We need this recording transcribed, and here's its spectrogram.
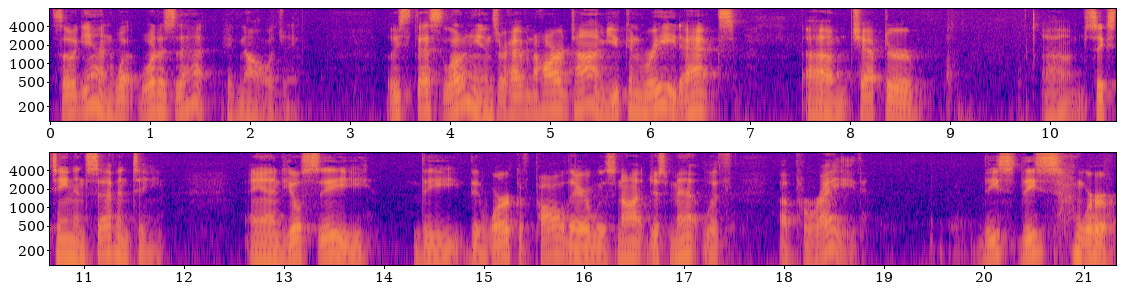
So, again, what, what is that acknowledging? At least Thessalonians are having a hard time. You can read Acts um, chapter um, 16 and 17, and you'll see the, the work of Paul there was not just met with a parade these, these were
